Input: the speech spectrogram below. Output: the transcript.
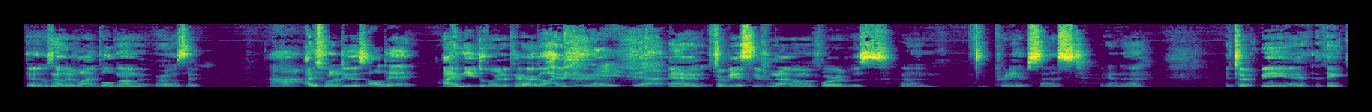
it was another light bulb moment where I was like, Ah. I just want to do this all day. I need to learn to paraglide. Right. Yeah. and for basically from that moment forward was um, pretty obsessed and uh, it took me I, I think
